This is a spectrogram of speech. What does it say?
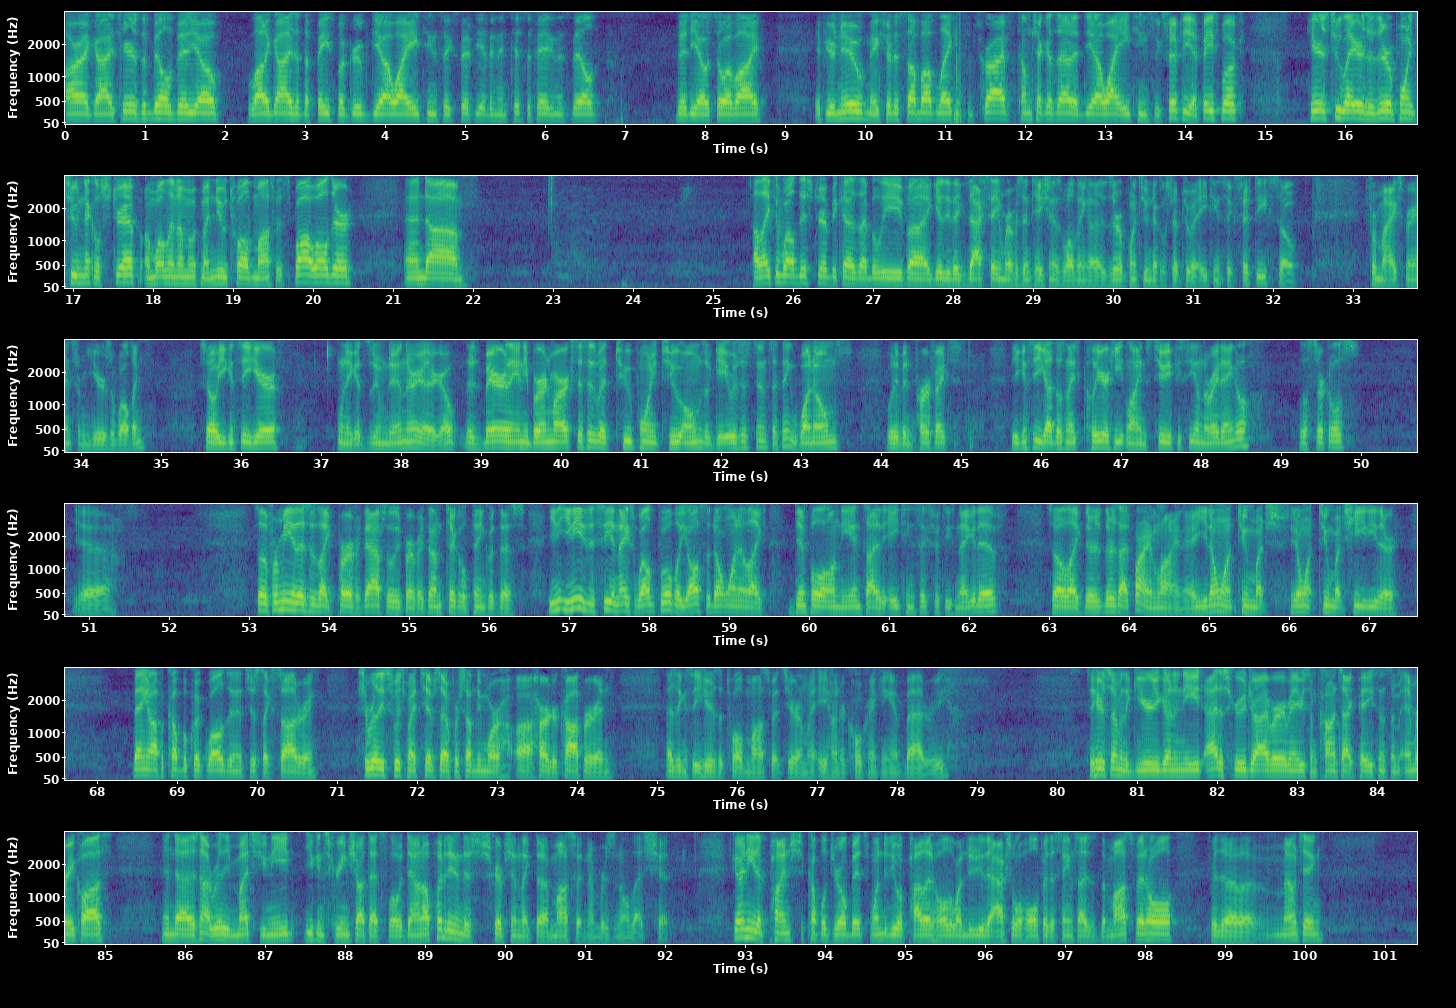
Alright guys, here's the build video. A lot of guys at the Facebook group DIY 18650 have been anticipating this build video, so have I. If you're new, make sure to sub up, like, and subscribe. Come check us out at DIY 18650 at Facebook. Here's two layers of 0.2 nickel strip. I'm welding them with my new 12 MOSFET spot welder. And um, I like to weld this strip because I believe uh, it gives you the exact same representation as welding a 0.2 nickel strip to an 18650. So, from my experience from years of welding. So you can see here, when it gets zoomed in there, there you go. There's barely any burn marks. This is with 2.2 ohms of gate resistance. I think 1 ohms would have been perfect. But You can see you got those nice clear heat lines too, if you see on the right angle. Little circles. Yeah, so for me, this is like perfect, absolutely perfect. I'm tickled pink with this. You, you need to see a nice weld pool, but you also don't want to like dimple on the inside of the 18650's negative. So like there's there's that fine line. Eh? You don't want too much. You don't want too much heat either. Bang off a couple quick welds and it's just like soldering. I should really switch my tips out for something more uh, harder copper. And as you can see, here's the 12 MOSFETs here on my 800 cold cranking amp battery. So here's some of the gear you're going to need. Add a screwdriver, maybe some contact paste and some emery cloth. And uh, there's not really much you need. You can screenshot that, slow it down. I'll put it in the description, like the MOSFET numbers and all that shit. You're going to need a punch, a couple drill bits, one to do a pilot hole, one to do the actual hole for the same size as the MOSFET hole for the mounting.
